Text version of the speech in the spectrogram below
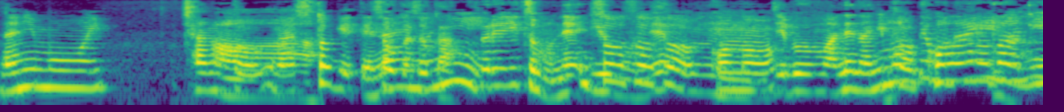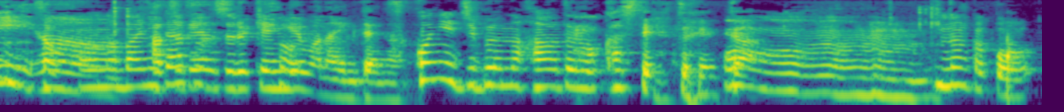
何もちゃんと成し遂げてないのに、それいつもね言うもんねそうそうそうん。この自分はね何もでもないのにそうこの場に発言する権限はないみたいな。そこに自分のハードルを課してるというか、うんうんうんうんなんかこ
